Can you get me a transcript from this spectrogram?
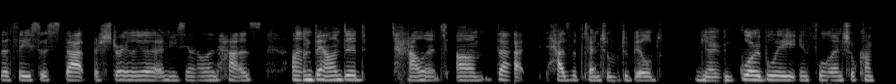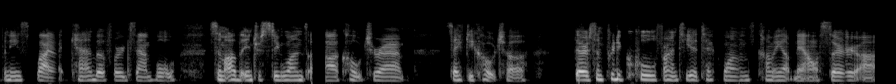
the thesis that Australia and New Zealand has unbounded talent um, that has the potential to build you know globally influential companies like Canva, for example. Some other interesting ones are Culture Amp, Safety Culture. There are some pretty cool frontier tech ones coming up now. So uh,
